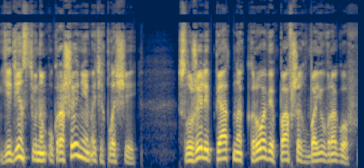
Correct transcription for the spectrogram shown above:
Единственным украшением этих плащей служили пятна крови павших в бою врагов.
